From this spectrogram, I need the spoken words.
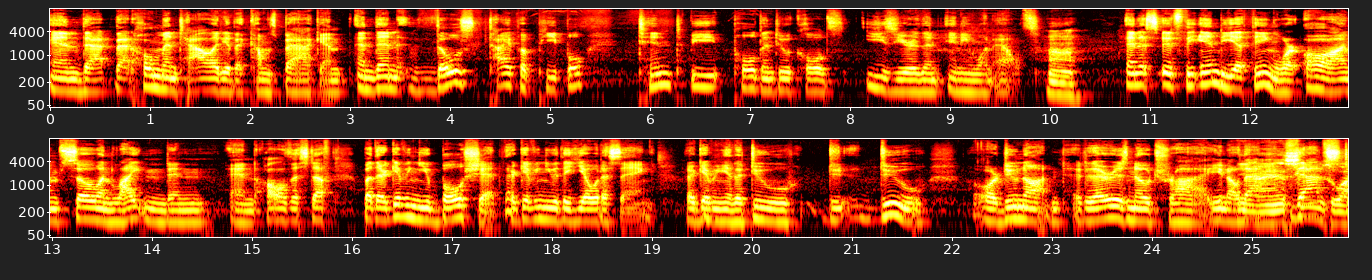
and that that whole mentality that comes back and and then those type of people tend to be pulled into a cults easier than anyone else and it's it's the India thing where oh I'm so enlightened and and all this stuff, but they're giving you bullshit. They're giving you the Yoda saying. They're giving you the do do do or do not. There is no try. You know Yeah, and that it that seems stuff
